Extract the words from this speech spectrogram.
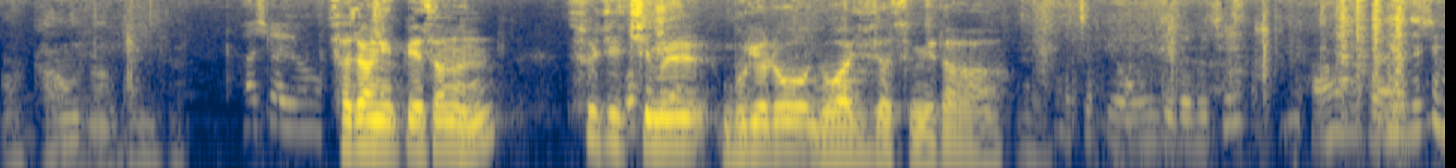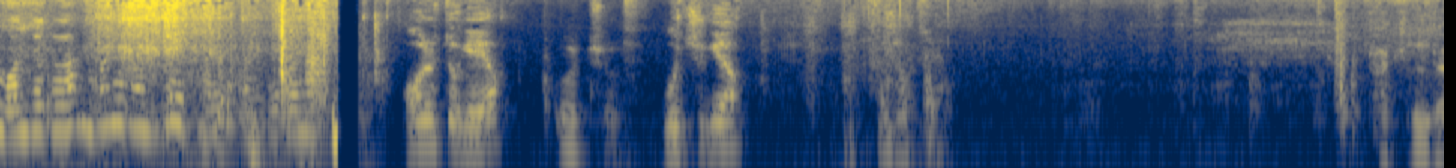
어, 다음 선생님. 하셔요. 사장님께서는 수지침을 무료로 놓아주셨습니다. 어차피 옮기려 그지? 아, 이 아저씨 먼저도 한번 해봤는데 잘안 되더니 어느 쪽이에요? 우측. 우측이요? 손 줘보세요. 다친, 다,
